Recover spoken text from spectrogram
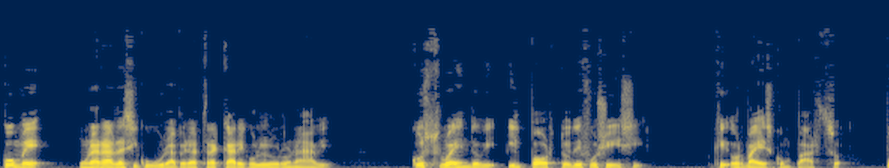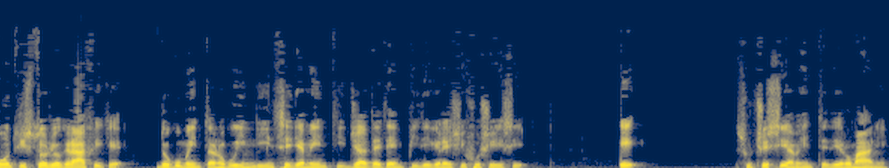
come una rada sicura per attraccare con le loro navi, costruendovi il porto dei Focesi, che ormai è scomparso. Fonti storiografiche documentano quindi insediamenti già dai tempi dei greci focesi e successivamente dei romani.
